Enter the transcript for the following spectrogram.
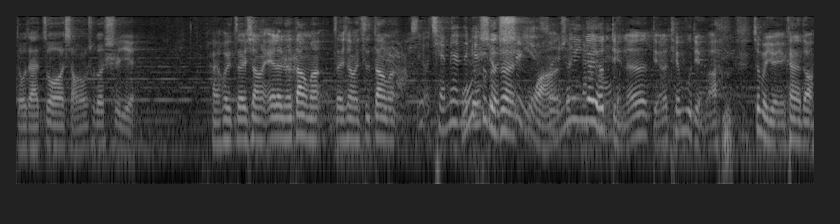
都在做小龙叔的视野。还会再上 Allen 的当吗？再上一次当吗？有前面那边是有视野，哇，那应该有点了点了天赋点吧？这么远也看得到。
